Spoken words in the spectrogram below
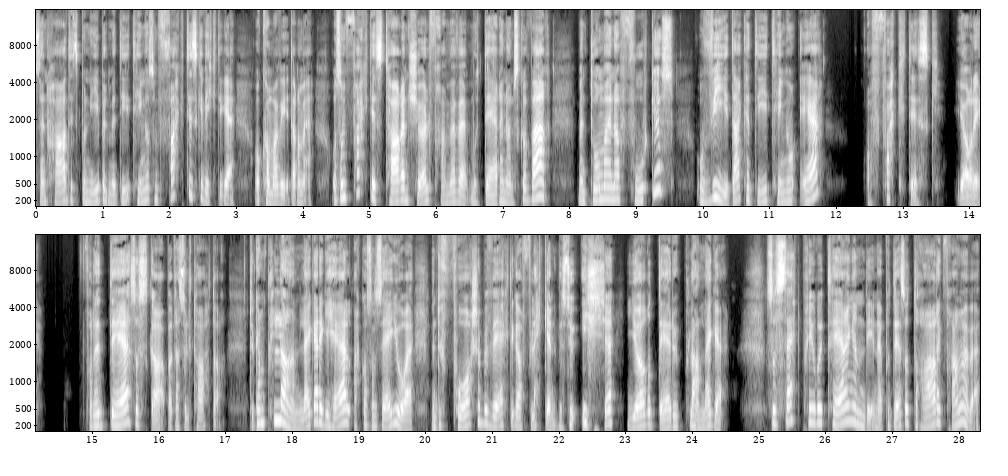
som en har disponibel med de tingene som faktisk er viktige å komme videre med, og som faktisk tar en sjøl framover mot der en ønsker å være, men da må en ha fokus og vite hva de tingene er, og faktisk gjøre de. For det er det som skaper resultater. Du kan planlegge deg i hæl, akkurat sånn som jeg gjorde, men du får ikke beveget deg av flekken hvis du ikke gjør det du planlegger. Så sett prioriteringene dine på det som drar deg framover,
